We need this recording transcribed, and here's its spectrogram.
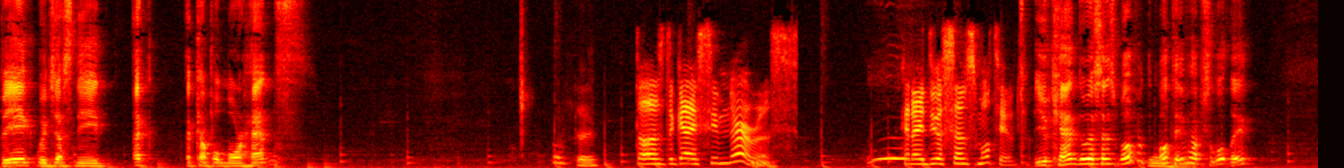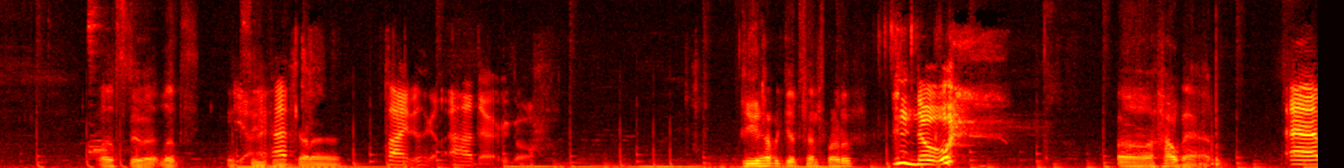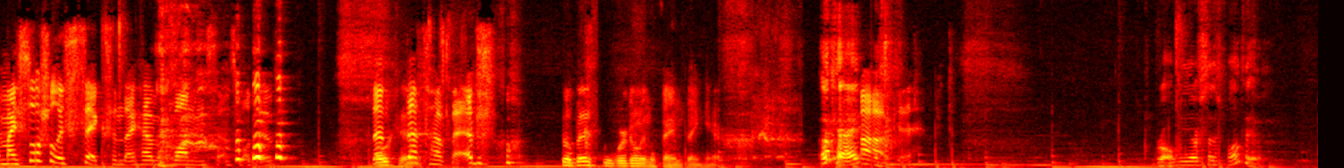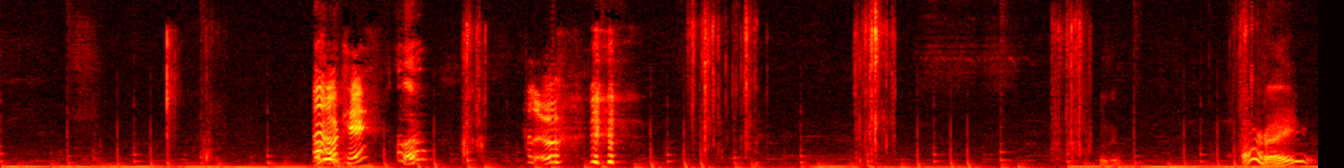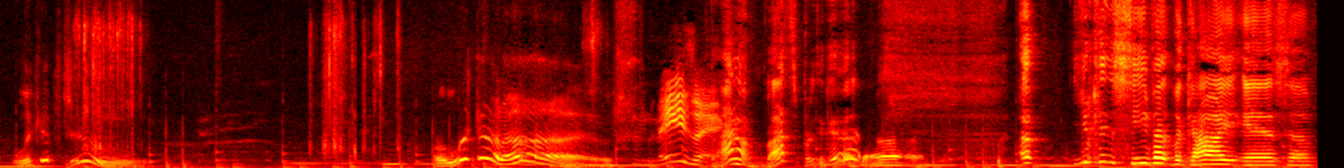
big. We just need a, a couple more hands. Okay. Does the guy seem nervous? Can I do a sense motive? You can do a sense motive, motive absolutely. Let's do it. Let's let's Yeah, see I if have we to- gotta. Find it again. Ah, there we go. Do you have a good sense motive? no. Uh, how bad? Uh, my social is six, and I have one sense motive. That, Okay. That's how bad. So basically, we're doing the same thing here. Okay. ah, okay. Roll me your sense motive. Ah, okay. Hello. Hello. All right, look at you. Oh, look at us. Amazing. Damn, that's pretty good. Look at us. Uh, you can see that the guy is uh,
